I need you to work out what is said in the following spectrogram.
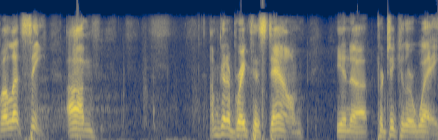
Well, let's see. Um, I'm going to break this down in a particular way.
